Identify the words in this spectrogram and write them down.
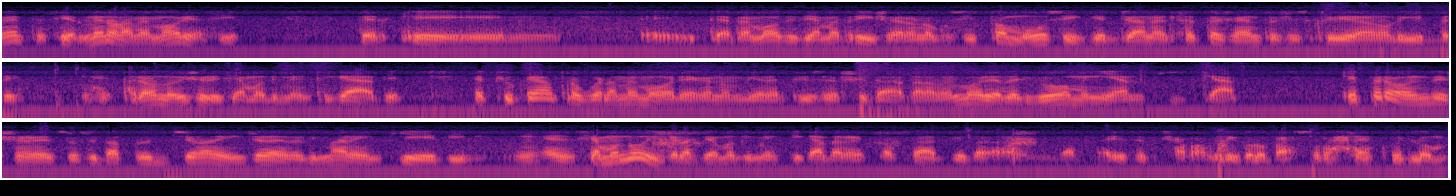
Probabilmente sì, almeno la memoria sì, perché eh, i terremoti di Amatrice erano così famosi che già nel Settecento ci scrivevano libri, eh, però noi ce li siamo dimenticati. È più che altro quella memoria che non viene più esercitata, la memoria degli uomini antica, che però invece nelle società tradizionali in genere rimane in piedi. Eh, siamo noi che l'abbiamo dimenticata nel passaggio da, dal paese diciamo, agricolo pastorale a quello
